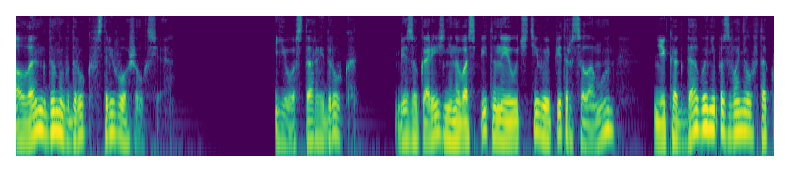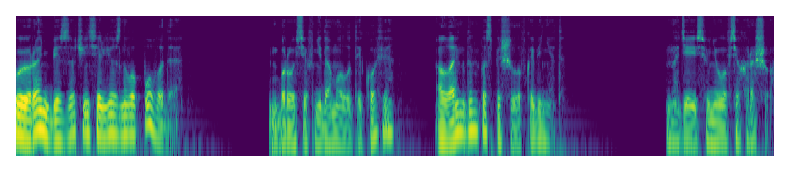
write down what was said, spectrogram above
Лэнгдон вдруг встревожился. Его старый друг, безукоризненно воспитанный и учтивый Питер Соломон, никогда бы не позвонил в такую рань без очень серьезного повода. Бросив недомолотый кофе, Лэнгдон поспешил в кабинет. «Надеюсь, у него все хорошо».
